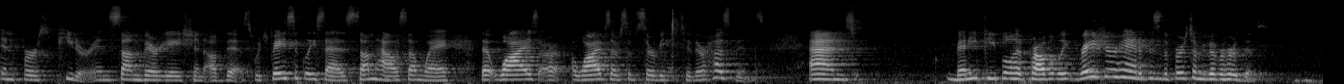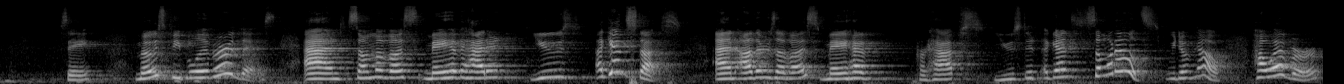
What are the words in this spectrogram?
in First Peter in some variation of this, which basically says somehow, some way that wives are, wives are subservient to their husbands. And many people have probably raised your hand if this is the first time you've ever heard this. See, most people have heard this, and some of us may have had it used against us, and others of us may have perhaps used it against someone else. We don't know. However,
